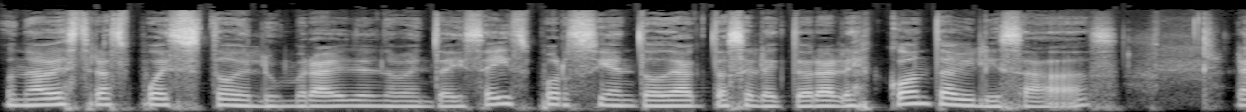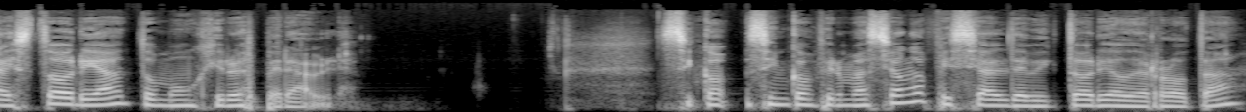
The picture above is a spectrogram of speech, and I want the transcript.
Una vez traspuesto el umbral del 96% de actas electorales contabilizadas, la historia tomó un giro esperable. Sin confirmación oficial de victoria o derrota,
